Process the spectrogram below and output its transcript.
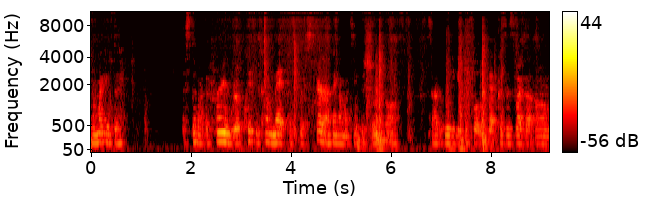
I might have to step out the frame real quick and come back because for the skirt, I think I'm gonna take the shorts off so I can really get the full effect because it's like a um,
